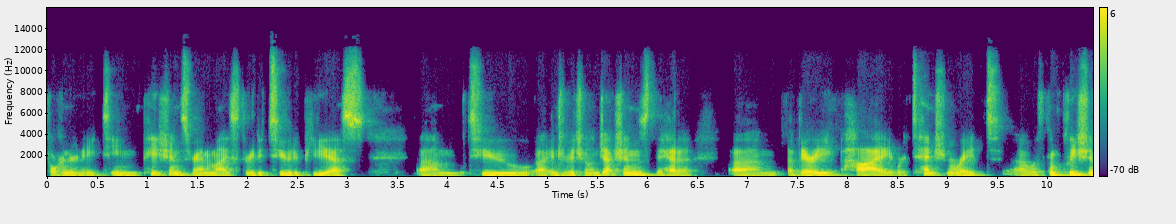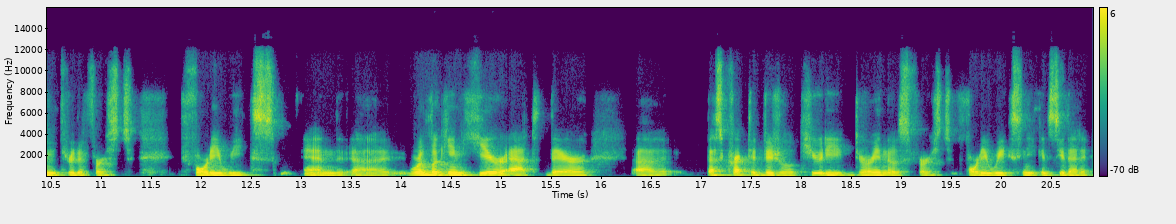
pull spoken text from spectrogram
418 patients, randomized three to two to PDS um, to uh, intravitreal injections. They had a, um, a very high retention rate uh, with completion through the first 40 weeks. And uh, we're looking here at their uh, best corrected visual acuity during those first 40 weeks. And you can see that it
